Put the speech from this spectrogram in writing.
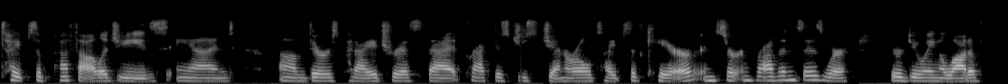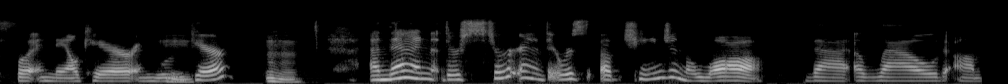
types of pathologies and um, there's podiatrists that practice just general types of care in certain provinces where they're doing a lot of foot and nail care and wound mm-hmm. care. Mm-hmm. And then there's certain, there was a change in the law that allowed, um,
